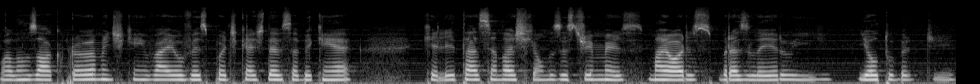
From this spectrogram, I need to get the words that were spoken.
o Alan Zoca. Provavelmente quem vai ouvir esse podcast deve saber quem é que ele tá sendo, acho que é um dos streamers maiores brasileiro e youtuber de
